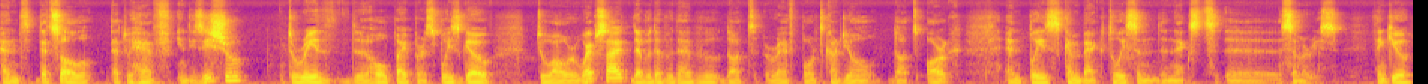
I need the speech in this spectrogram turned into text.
And that's all that we have in this issue. To read the whole papers, please go to our website www.revportcardiol.org and please come back to listen the next uh, summaries. Thank you.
